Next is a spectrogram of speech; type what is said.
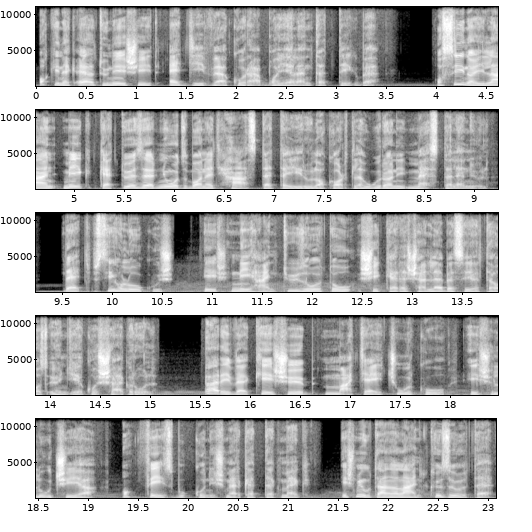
akinek eltűnését egy évvel korábban jelentették be. A színai lány még 2008-ban egy ház tetejéről akart leugrani mesztelenül, de egy pszichológus és néhány tűzoltó sikeresen lebeszélte az öngyilkosságról. Pár évvel később Mátyej Csurkó és Lucia a Facebookon ismerkedtek meg, és miután a lány közölte,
